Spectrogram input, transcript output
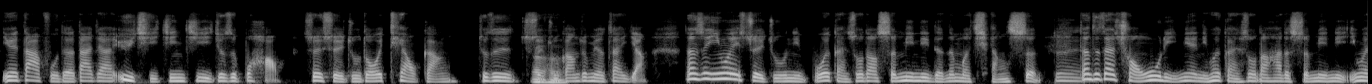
因为大幅的大家预期经济就是不好，所以水族都会跳缸。就是水族缸就没有再养，嗯，但是因为水族你不会感受到生命力的那么强盛，对。但是在宠物里面你会感受到它的生命力，因为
